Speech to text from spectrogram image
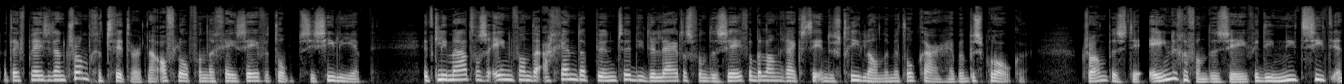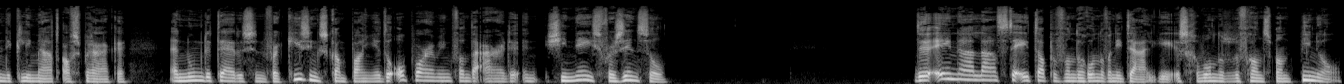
Dat heeft president Trump getwitterd na afloop van de G7-top op Sicilië. Het klimaat was een van de agendapunten die de leiders van de zeven belangrijkste industrielanden met elkaar hebben besproken. Trump is de enige van de zeven die niet ziet in de klimaatafspraken en noemde tijdens zijn verkiezingscampagne de opwarming van de aarde een Chinees verzinsel. De één na laatste etappe van de Ronde van Italië is gewonnen door de Fransman Pino.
